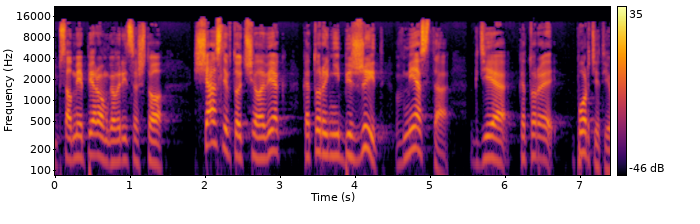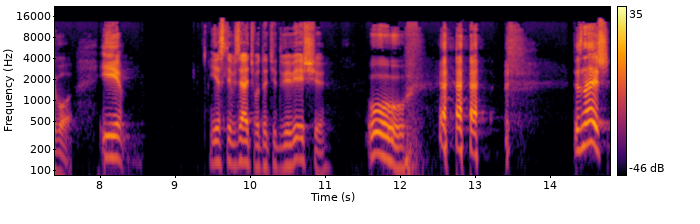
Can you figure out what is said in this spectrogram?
в Псалме первом говорится, что счастлив тот человек, который не бежит в место, где, которое портит его. И если взять вот эти две вещи, у, ты знаешь,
